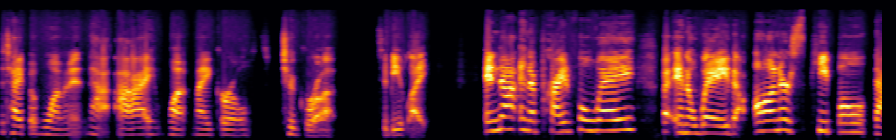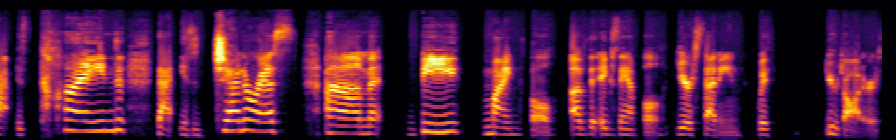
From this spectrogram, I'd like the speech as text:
the type of woman that I want my girls to grow up to be like. And not in a prideful way, but in a way that honors people, that is kind, that is generous. Um, be mindful of the example you're setting with your daughters.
